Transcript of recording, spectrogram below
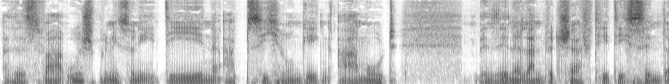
Also es war ursprünglich so eine Idee, eine Absicherung gegen Armut. Wenn Sie in der Landwirtschaft tätig sind,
